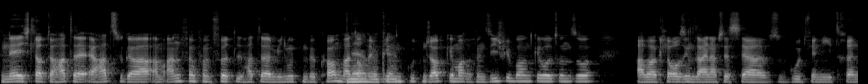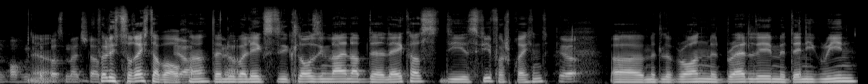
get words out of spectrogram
Nee, ich glaube, da hatte er hat sogar am Anfang vom Viertel hat er Minuten bekommen, hat ja, auch irgendwie okay. einen guten Job gemacht, Offensiv-Rebound geholt und so. Aber Closing Lineups ist ja so gut wie nie drin, auch im ja. Clippers Matchup. Völlig zu Recht aber auch, ja, ne? wenn ja. du überlegst, die Closing Lineup der Lakers, die ist vielversprechend. Äh, mit LeBron, mit Bradley, mit Danny Green,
